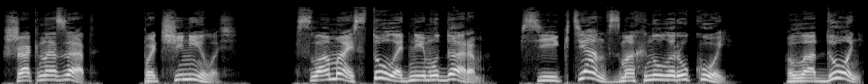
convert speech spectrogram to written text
Шаг назад. Подчинилась. «Сломай стул одним ударом!» Сиектян взмахнула рукой. Ладонь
